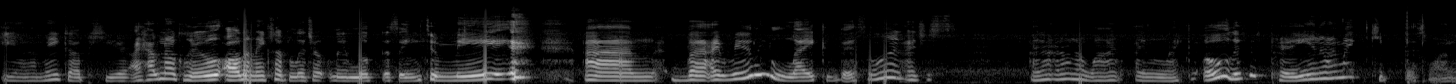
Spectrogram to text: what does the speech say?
yeah, makeup here. I have no clue. All the makeup literally look the same to me. um, but I really like this one. I just I don't I don't know why I like Oh, this is pretty. You know, I might keep this one.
